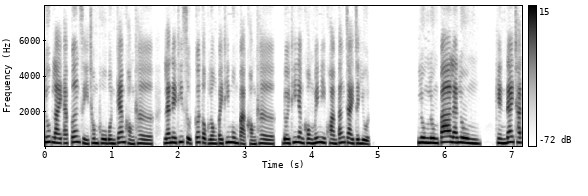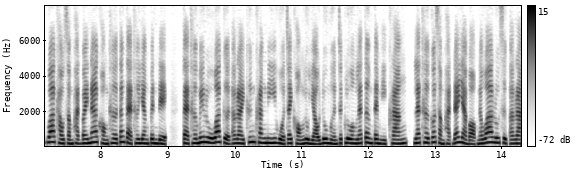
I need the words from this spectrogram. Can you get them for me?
รูปลายแอปเปิลสีชมพูบนแก้มของเธอ และในที่สุดก็ตกลงไปที่มุมปากของเธอ โดยที่ยังคงไม่มีความตั้งใจจะหยุด ลุงลุงป้าและลุง เห็นได้ชัดว่าเขาสัมผัสใบหน้าของเธอตั้งแต่เธอยังเป็นเด็ก แต่เธอไม่รู้ว่าเกิดอะไรขึ้นครั้งนี้หัวใจของหลู่เหยาดูเหมือนจะกลวงและเติมเต็มอีกครั้ง และเธอก็สัมผัสได้อย่าบอกนะว่ารู้สึกอะไร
